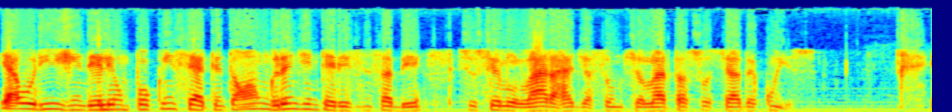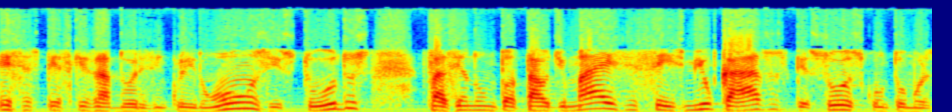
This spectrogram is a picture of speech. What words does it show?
e a origem dele é um pouco incerta. Então há um grande interesse em saber se o celular, a radiação do celular está associada com isso. Esses pesquisadores incluíram 11 estudos, fazendo um total de mais de 6 mil casos, pessoas com tumor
